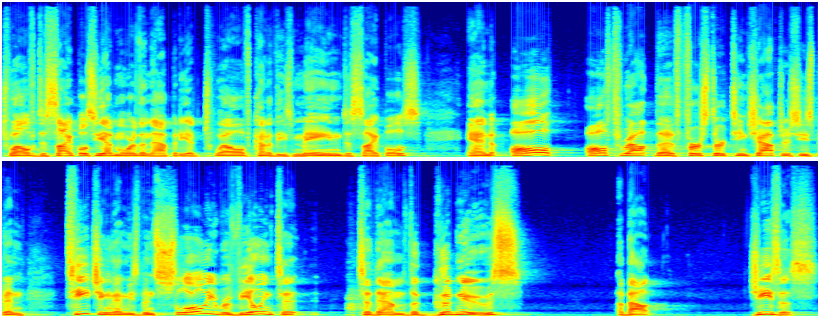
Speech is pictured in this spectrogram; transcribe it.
12 disciples. He had more than that, but he had 12 kind of these main disciples. And all, all throughout the first 13 chapters, he's been teaching them, he's been slowly revealing to, to them the good news about Jesus.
